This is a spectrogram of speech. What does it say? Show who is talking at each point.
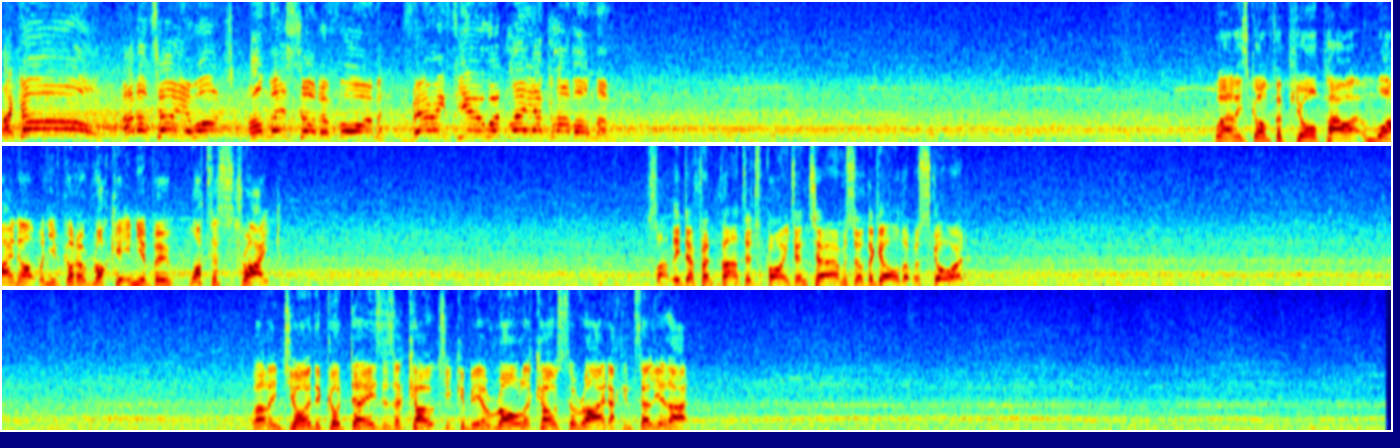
Speaker 1: A goal! And I'll tell you what, on this sort of form, very few would lay a glove on them.
Speaker 2: Well, he's gone for pure power, and why not when you've got a rocket in your boot? What a strike!
Speaker 1: Slightly different vantage point in terms of the goal that was scored.
Speaker 2: Well, enjoy the good days as a coach. It could be a roller coaster ride, I can tell you that.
